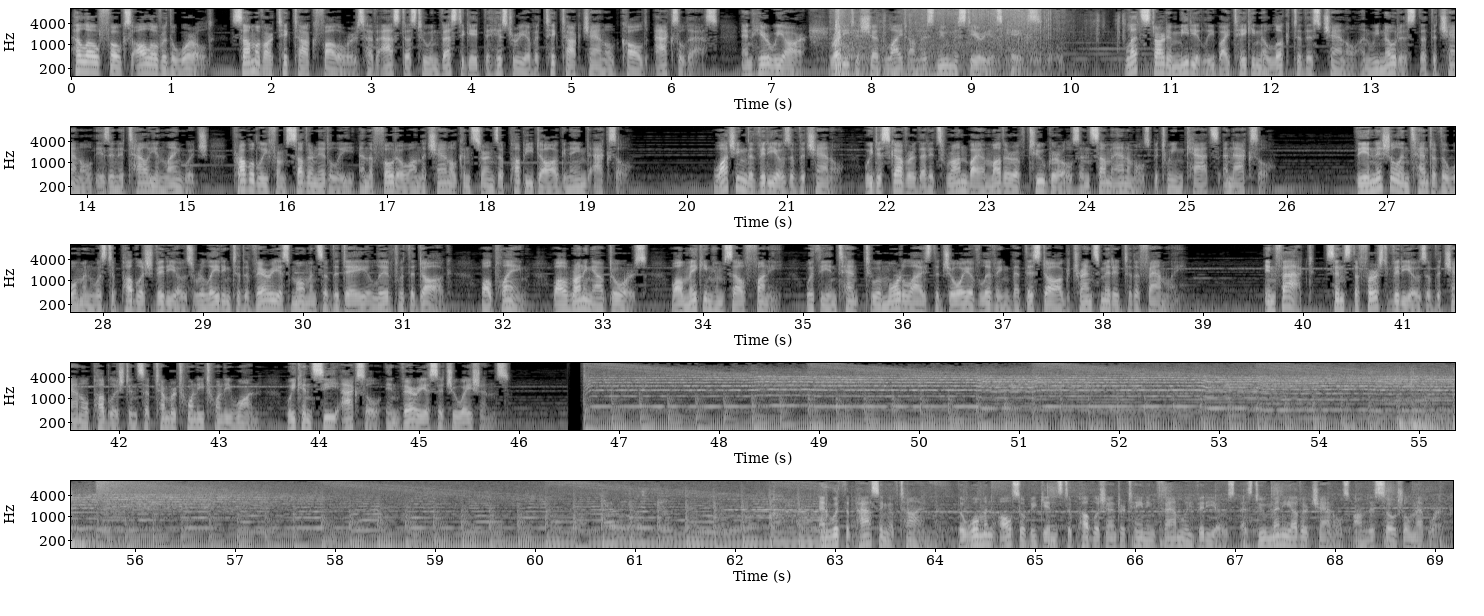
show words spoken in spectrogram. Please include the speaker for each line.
Speaker 1: Hello folks all over the world, some of our TikTok followers have asked us to investigate the history of a TikTok channel called Axeldas, and here we are, ready to shed light on this new mysterious case. Let's start immediately by taking a look to this channel and we notice that the channel is in Italian language, probably from southern Italy and the photo on the channel concerns a puppy dog named Axel. Watching the videos of the channel, we discover that it's run by a mother of two girls and some animals between cats and Axel. The initial intent of the woman was to publish videos relating to the various moments of the day lived with the dog, while playing, while running outdoors, while making himself funny, with the intent to immortalize the joy of living that this dog transmitted to the family. In fact, since the first videos of the channel published in September 2021, we can see Axel in various situations. And with the passing of time, the woman also begins to publish entertaining family videos as do many other channels on this social network.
